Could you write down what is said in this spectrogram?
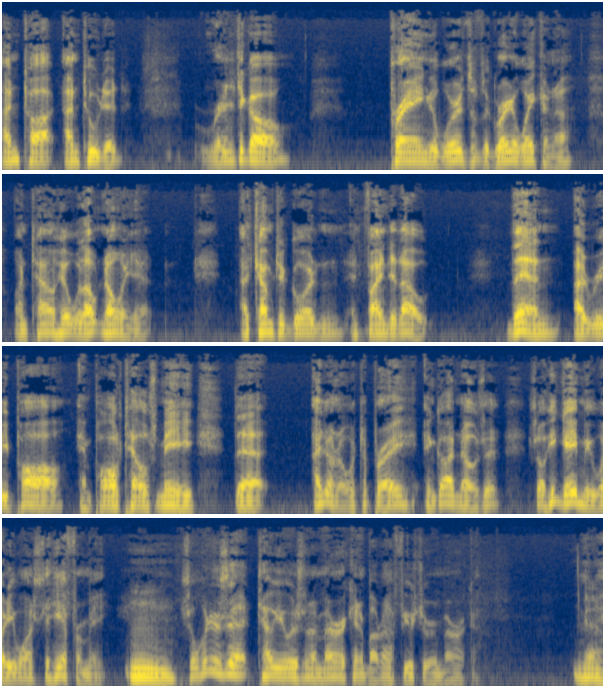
untaught, untutored, ready to go, praying the words of the Great Awakener on Town Hill without knowing it. I come to Gordon and find it out. Then I read Paul, and Paul tells me that I don't know what to pray, and God knows it. So He gave me what He wants to hear from me. Mm. So, what does that tell you as an American about our future America? Yeah.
